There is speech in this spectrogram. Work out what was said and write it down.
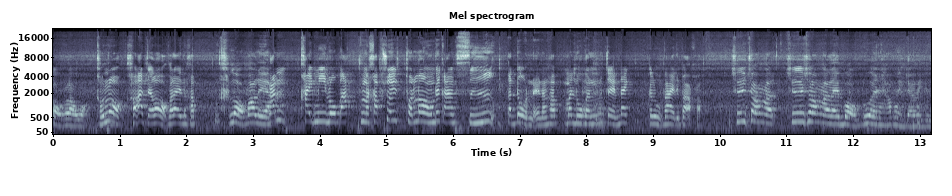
อกเราอะ เขาหลอกเขาอาจจะหลอกก็ได้นะครับหลอกมากเลยอะงั้นใครมีโลบักนะครับ ช่วยทดลองด้วยการซื้อกระโดดหน่อยนะครับ มาดูกันว่าจะได้กระโดดได้หรือเปล่าครับ ชื่อช่องอะชื่อช่องอะไรบอกด้วยนะครับผมจะไปดู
